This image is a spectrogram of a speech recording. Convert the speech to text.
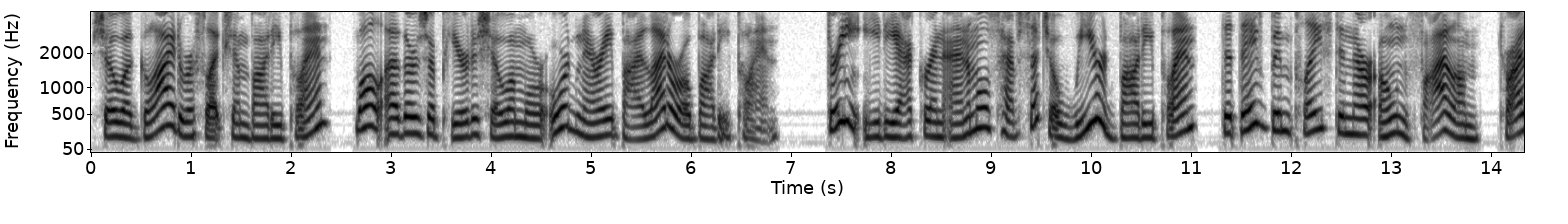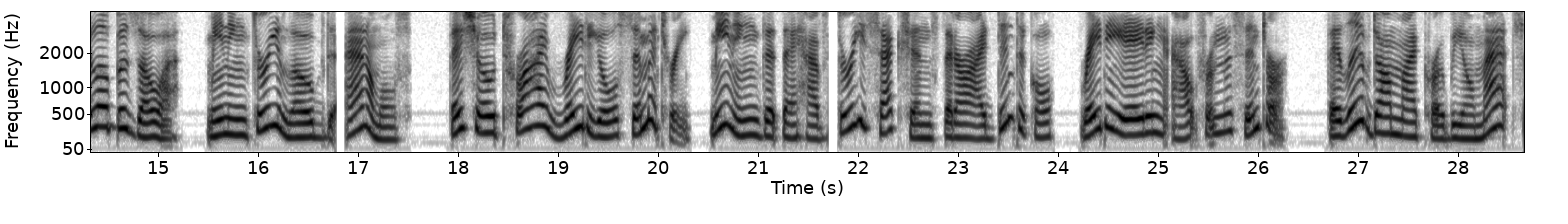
show a glide reflection body plan, while others appear to show a more ordinary bilateral body plan. Three ediacaran animals have such a weird body plan that they've been placed in their own phylum, Trilobozoa, meaning three-lobed animals. They show triradial symmetry, meaning that they have three sections that are identical radiating out from the center. They lived on microbial mats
